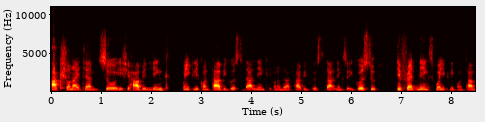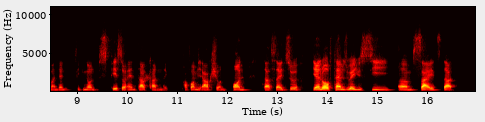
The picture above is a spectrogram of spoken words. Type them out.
action item. So if you have a link, when you click on tab, it goes to that link. Click on another tab, it goes to that link. So it goes to different links when you click on tab, and then clicking on space or enter can like perform the action on that site. So there are a lot of times where you see um, sites that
